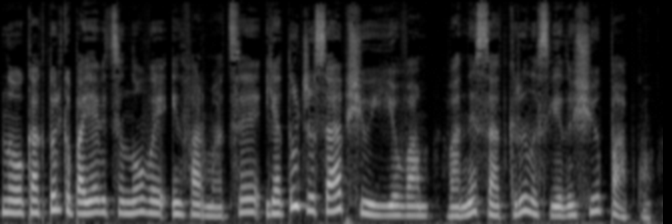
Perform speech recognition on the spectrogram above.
но как только появится новая информация, я тут же сообщу ее вам. Ванесса открыла следующую папку —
